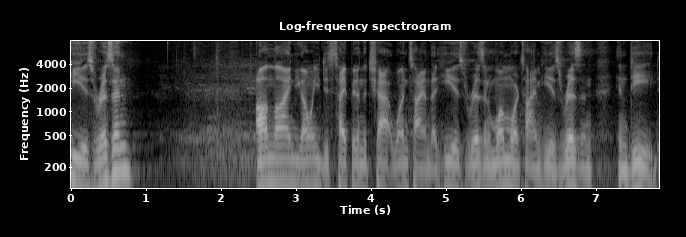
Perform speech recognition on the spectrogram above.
He is risen. Online, I want you to just type it in the chat one time that He is risen. One more time, He is risen indeed.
